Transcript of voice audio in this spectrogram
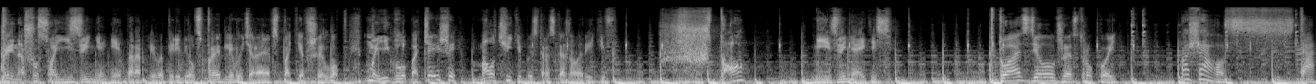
«Приношу свои извинения», – торопливо перебил Спредли, вытирая вспотевший лоб. «Мои глубочайшие...» «Молчите быстро», – сказал Ретив. «Что?» «Не извиняйтесь». Туа сделал жест рукой. «Пожалуйста,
